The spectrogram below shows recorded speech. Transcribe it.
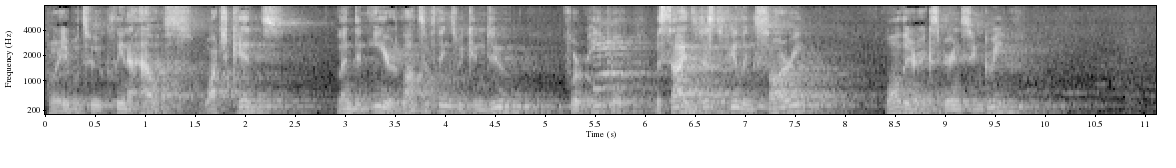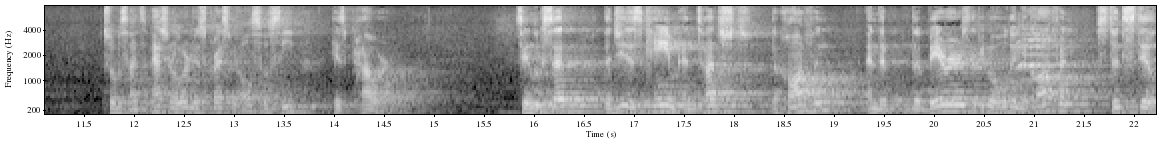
We're able to clean a house, watch kids, lend an ear. Lots of things we can do for people besides just feeling sorry while they're experiencing grief. So, besides the passion of our Lord Jesus Christ, we also see his power. St. Luke said that Jesus came and touched the coffin, and the, the bearers, the people holding the coffin, stood still.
